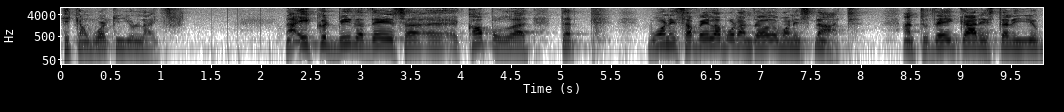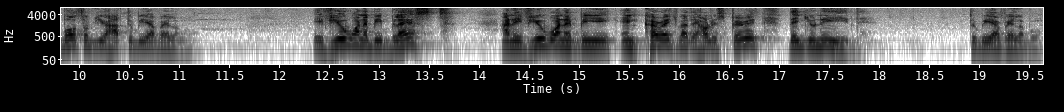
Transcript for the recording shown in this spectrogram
He can work in your life. Now, it could be that there is a, a couple that, that one is available and the other one is not. And today, God is telling you both of you have to be available. If you want to be blessed and if you want to be encouraged by the Holy Spirit, then you need to be available.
